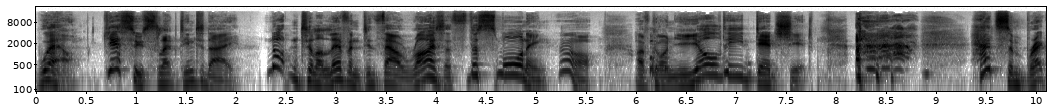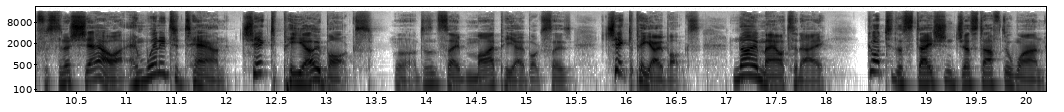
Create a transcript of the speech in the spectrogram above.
Well, guess who slept in today? Not until 11 did thou riseth this morning. Oh, I've gone ye olde dead shit. Had some breakfast and a shower and went into town. Checked P.O. box. Well, it doesn't say my P.O. box, says checked P.O. box. No mail today. Got to the station just after one.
